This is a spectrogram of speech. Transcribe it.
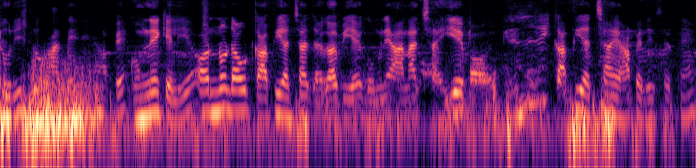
टूरिस्ट लोग आते हैं यहाँ पे घूमने के लिए और नो डाउट काफ़ी अच्छा जगह भी है, घूमने आना चाहिए और ग्रीनरी काफ़ी अच्छा है यहाँ पे देख सकते हैं,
